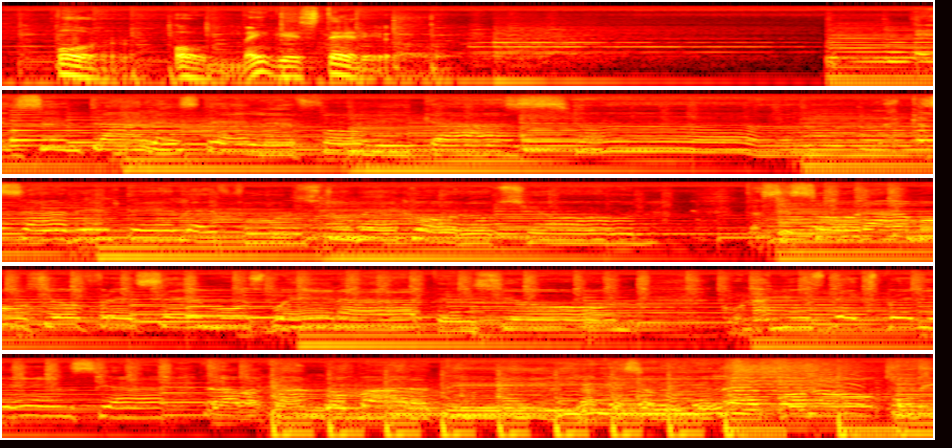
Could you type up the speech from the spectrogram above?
por Omega Estéreo. En centrales telefónicas, la casa del teléfono es tu mejor opción. Te asesoramos y ofrecemos buena atención. Con años de experiencia trabajando para ti. La casa del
